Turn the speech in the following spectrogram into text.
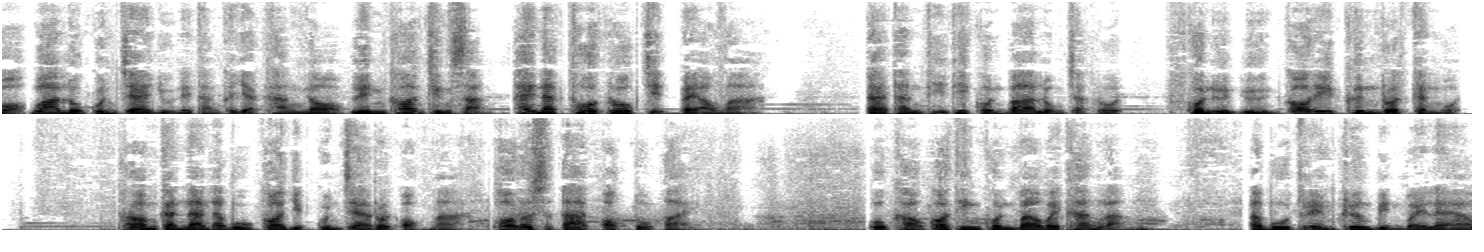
บอกว่าลูกกุญแจอยู่ในถังขยะข้างนอก ลินคอนจึงสั่งให้นักโทษโรคจิตไปเอามา แต่ทันทีที่คนบ้าลงจากรถ คนอื่นๆ ก็รีบขึ้นรถกันหมด พร้อมกันนั้นอบูก็หยิบกุญแจรถออกมา พอรถสตาร์ทออกตัวไป พวกเขาก็ทิ้งคนบ้าไว้ข้างหลัง อบูเตรียมเครื่องบินไว้แล้ว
